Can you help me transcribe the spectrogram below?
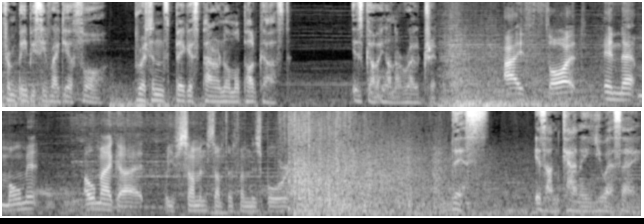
From BBC Radio 4, Britain's biggest paranormal podcast is going on a road trip. I thought in that moment, oh my God, we've summoned something from this board. This is Uncanny USA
